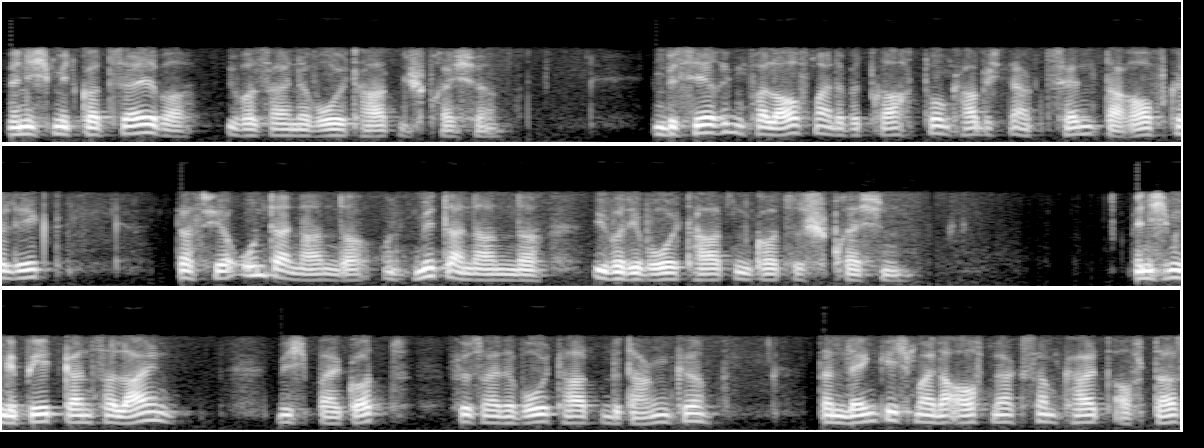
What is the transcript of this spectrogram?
wenn ich mit Gott selber über seine Wohltaten spreche. Im bisherigen Verlauf meiner Betrachtung habe ich den Akzent darauf gelegt, dass wir untereinander und miteinander über die Wohltaten Gottes sprechen. Wenn ich im Gebet ganz allein mich bei Gott für seine Wohltaten bedanke, dann lenke ich meine Aufmerksamkeit auf das,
